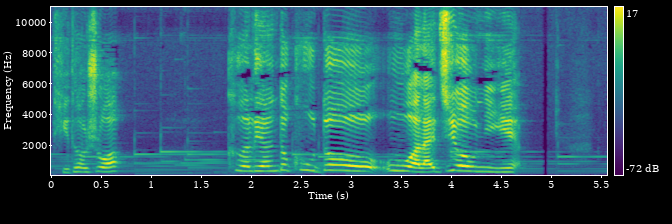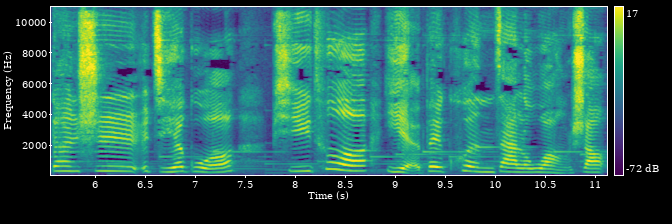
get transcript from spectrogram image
皮特说：“可怜的酷豆，我来救你。”但是结果，皮特也被困在了网上。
